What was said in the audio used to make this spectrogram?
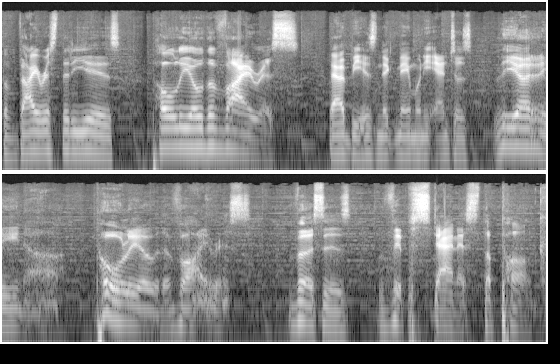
The virus that he is. Polio the Virus. That'd be his nickname when he enters the arena. Polio the Virus versus Vipstanis the Punk.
